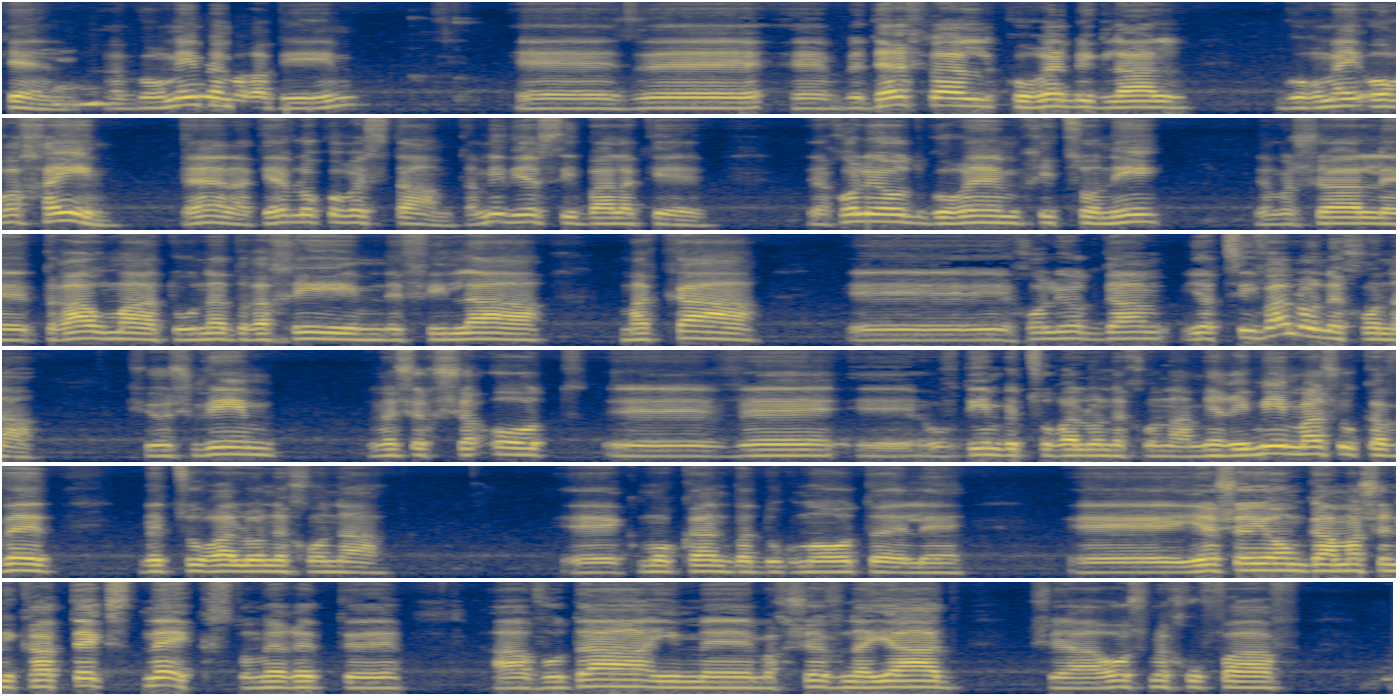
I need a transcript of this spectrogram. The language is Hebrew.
כן, כן, הגורמים הם רבים, זה בדרך כלל קורה בגלל גורמי אורח חיים, כן, הכאב לא קורה סתם, תמיד יש סיבה לכאב. זה יכול להיות גורם חיצוני, למשל אה, טראומה, תאונת דרכים, נפילה, מכה, אה, יכול להיות גם יציבה לא נכונה, שיושבים במשך שעות אה, ועובדים בצורה לא נכונה, מרימים משהו כבד בצורה לא נכונה, כמו כאן בדוגמאות האלה. יש היום גם מה שנקרא טקסט נק, זאת אומרת, העבודה עם אה, מחשב נייד, שהראש מכופף,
